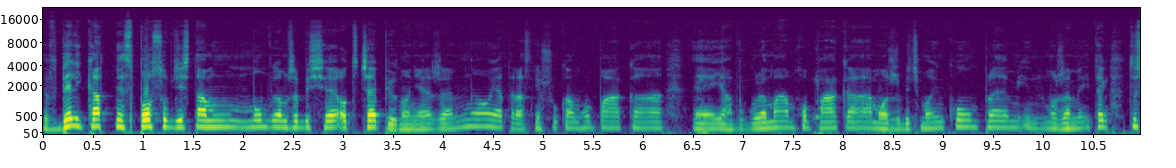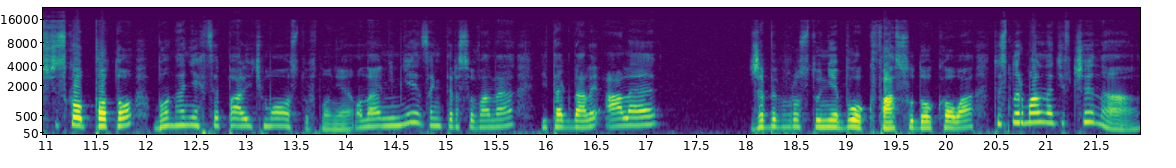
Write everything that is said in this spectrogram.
w delikatny sposób gdzieś tam mówią, żeby się odczepił, no nie, że no ja teraz nie szukam chłopaka, e, ja w ogóle mam chłopaka, możesz być moim kumplem, możemy i tak. To jest wszystko po to, bo ona nie chce palić mostów, no nie, ona nim nie jest zainteresowana i tak dalej, ale żeby po prostu nie było kwasu dookoła, to jest normalna dziewczyna.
